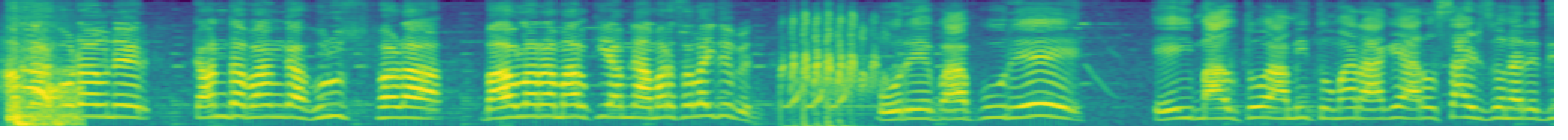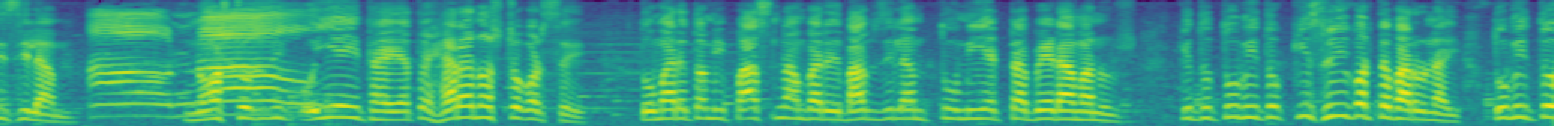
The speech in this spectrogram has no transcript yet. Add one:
আপনার গোডাউনের কান্দা ভাঙ্গা হুরুস ফাড়া বাউলারা মাল কি আপনি আমার চলাই দেবেন? ওরে বাপু রে এই মাল তো আমি তোমার আগে আরও ষাট জনারে দিছিলাম। নষ্ট যদি ওইই থাকে এত হেরা নষ্ট করছে। তোমারে তো আমি পাঁচ নাম্বারে ভাবছিলাম তুমি একটা বেড়া মানুষ। কিন্তু তুমি তো কিছুই করতে পারো নাই। তুমি তো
